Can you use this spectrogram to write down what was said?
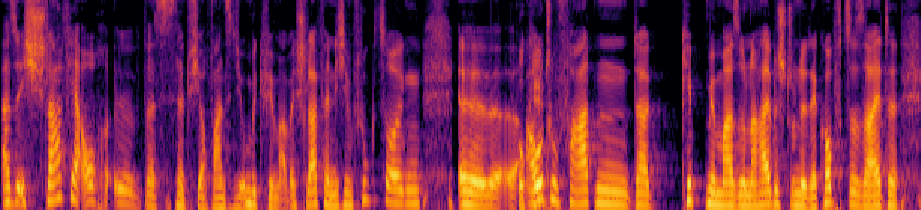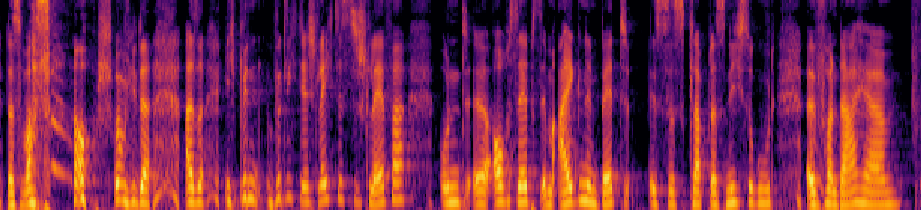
also ich schlafe ja auch, äh, das ist natürlich auch wahnsinnig unbequem, aber ich schlafe ja nicht in Flugzeugen, äh, Okay. Autofahrten, da kippt mir mal so eine halbe Stunde der Kopf zur Seite. Das war's auch schon wieder. Also ich bin wirklich der schlechteste Schläfer und äh, auch selbst im eigenen Bett ist es, klappt das nicht so gut. Äh, von daher äh,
